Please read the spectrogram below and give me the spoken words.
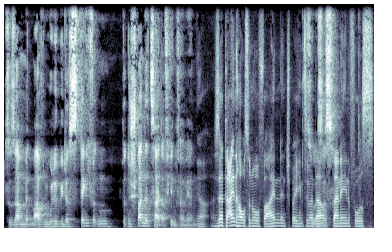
zusammen mit Marvin Willoughby. Das, denke ich, wird, ein, wird eine spannende Zeit auf jeden Fall werden. Ja, das ist ja dein Haus- und Hofverein. Entsprechend sind so wir da auf deine Infos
